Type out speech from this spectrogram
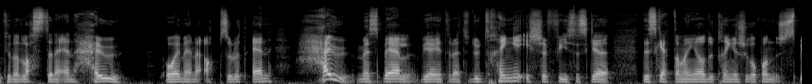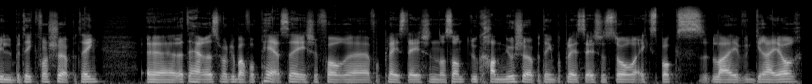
kunne laste ned en haug. Og jeg mener absolutt en haug med spill via internett. Du trenger ikke fysiske disketter lenger. Du trenger ikke gå på en spillbutikk for å kjøpe ting. Uh, dette her er selvfølgelig bare for PC, ikke for, uh, for PlayStation og sånt. Du kan jo kjøpe ting på PlayStation Store og Xbox Live-greier.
